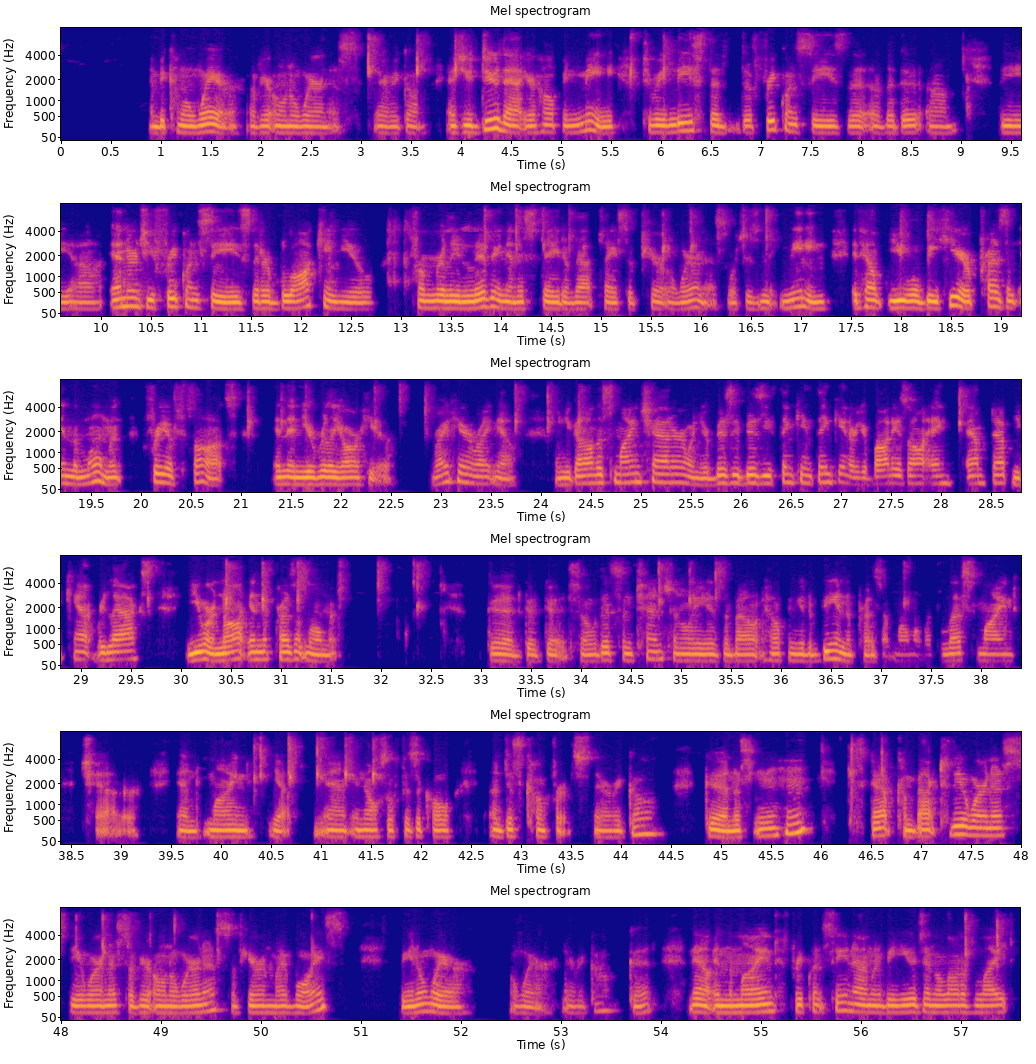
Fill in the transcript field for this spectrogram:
and become aware of your own awareness. There we go. As you do that, you're helping me to release the, the frequencies, the, uh, the, the, um, the uh, energy frequencies that are blocking you from really living in a state of that place of pure awareness, which is meaning it help you will be here, present in the moment, free of thoughts, and then you really are here, right here, right now. When you got all this mind chatter, when you're busy, busy thinking, thinking, or your body is all amped up, you can't relax, you are not in the present moment. Good, good, good. So this intentionally is about helping you to be in the present moment with less mind chatter and mind, yeah, and, and also physical uh, discomforts. There we go. Good. Let's, mm-hmm. Step, come back to the awareness, the awareness of your own awareness of hearing my voice, being aware, aware. There we go. Good. Now in the mind frequency, now I'm going to be using a lot of light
